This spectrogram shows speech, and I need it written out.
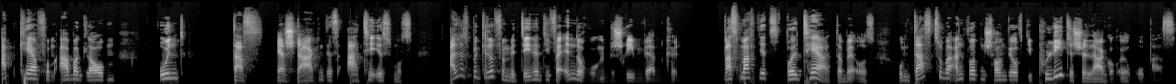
Abkehr vom Aberglauben und das Erstarken des Atheismus. Alles Begriffe, mit denen die Veränderungen beschrieben werden können. Was macht jetzt Voltaire dabei aus? Um das zu beantworten, schauen wir auf die politische Lage Europas.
